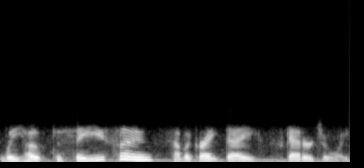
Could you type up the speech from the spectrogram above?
We hope to see you soon. Have a great day. Scatter joy.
